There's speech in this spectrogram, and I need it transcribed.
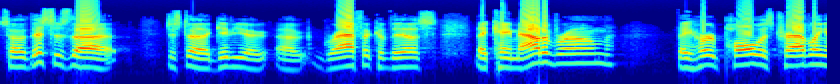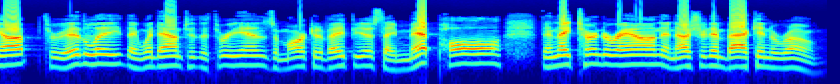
So this is the, just to give you a, a graphic of this. They came out of Rome, they heard Paul was traveling up through Italy. They went down to the three inns, the market of Appius. They met Paul. Then they turned around and ushered him back into Rome.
